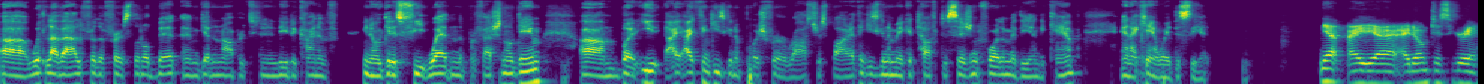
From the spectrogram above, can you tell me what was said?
uh, with Laval for the first little bit and get an opportunity to kind of you know get his feet wet in the professional game. Um, but he, I, I, think he's going to push for a roster spot. I think he's going to make a tough decision for them at the end of camp, and I can't wait to see it. Yeah, I uh, I don't disagree.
